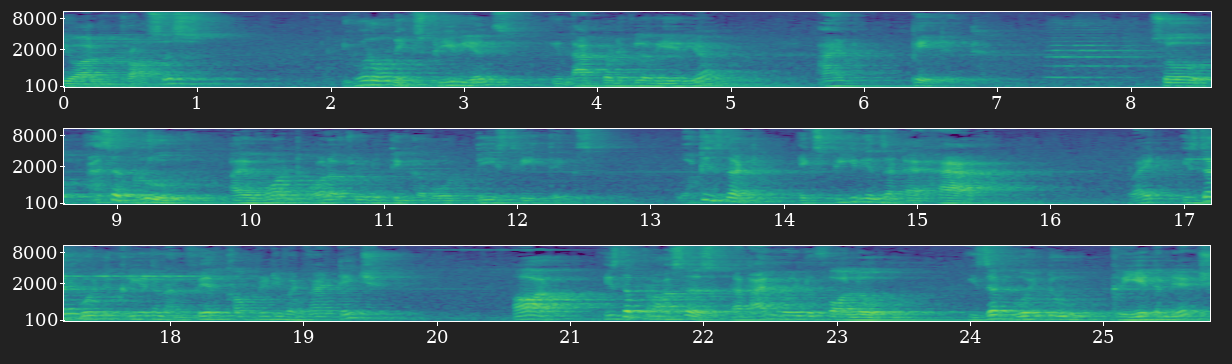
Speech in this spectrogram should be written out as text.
your process, your own experience in that particular area, and patent. So, as a group, I want all of you to think about these three things. What is that experience that I have? Right? Is that going to create an unfair competitive advantage? Or is the process that I'm going to follow is that going to create an edge?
